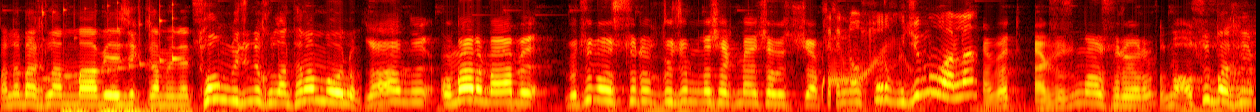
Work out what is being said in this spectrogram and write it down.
Bana bak lan mavi ezik kamyonet. Son gücünü kullan tamam mı oğlum? Yani umarım abi. Bütün osuruk gücümle çekmeye çalışacağım. Senin osuruk gücün mü var lan? Evet egzozumla osuruyorum. O zaman osur bakayım.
